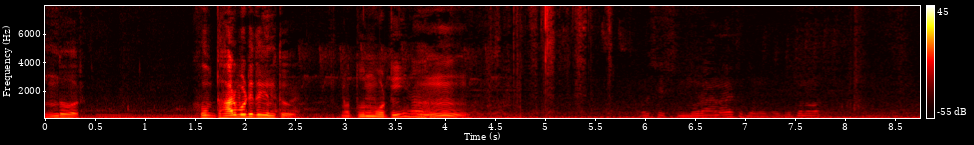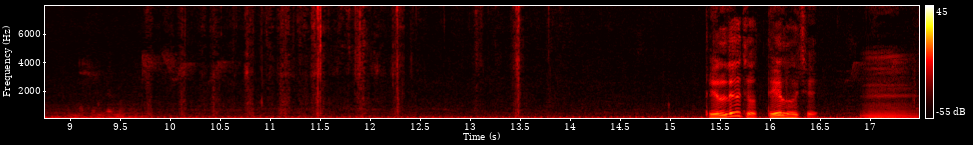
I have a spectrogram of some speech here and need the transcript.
সুন্দর। খুব ধার বটিতে কিন্তু। নতুন বটি? হুম। তেল দেখেছ? তেল হয়েছে। হুম।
